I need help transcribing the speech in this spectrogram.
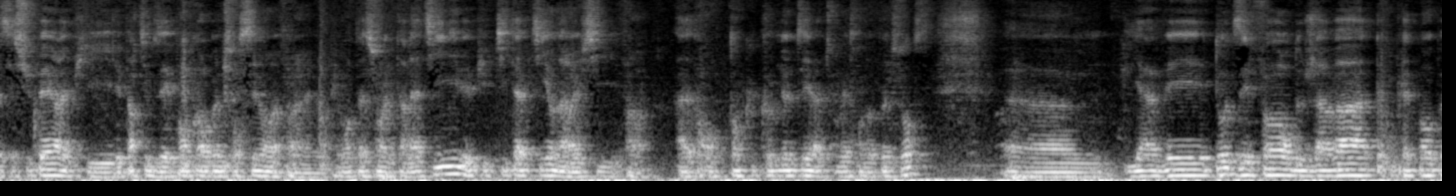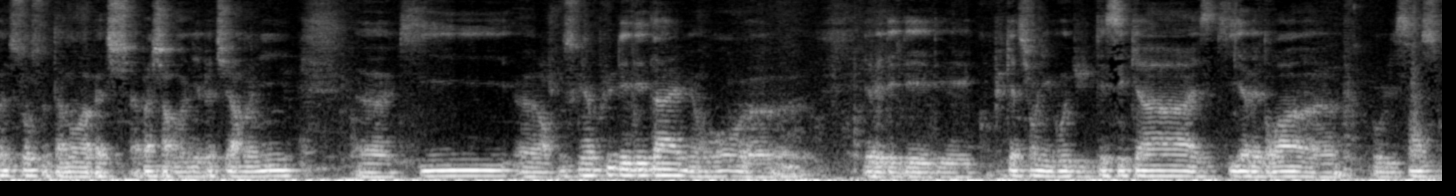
c'est super, et puis les parties que vous n'avez pas encore open sourcées, on va faire une implémentation alternative, et puis petit à petit, on a réussi, enfin, en tant que communauté, à tout mettre en open source. Euh, il y avait d'autres efforts de Java complètement open source, notamment Apache, Apache Harmony, Apache Harmony, euh, qui, alors je me souviens plus des détails, mais en gros, il y avait des, complications au niveau du TCK, est-ce qu'il y avait droit euh, aux licences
